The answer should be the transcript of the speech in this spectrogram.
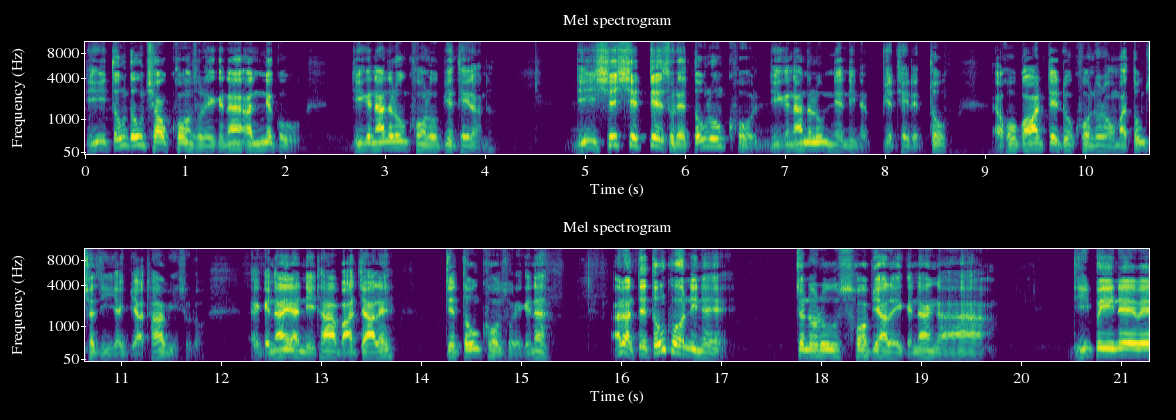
ဒီ336ခွန်ဆိုတဲ့ကဏ္ဍအနှစ်ကိုဒီကဏ္ဍနှလုံးခွန်လို့ပြစ်သေးတာနော် ဒီ881ဆိုတဲ့သုံးလုံးခွန်ဒီကဏ္ဍနှလုံးနဲ့ဒီနဲ့ပြစ်သေးတယ်3အဟိုကောင်တက်တို့ခွန်တို့တော့မှ3ချက်စီရိုက်ပြထားပြီဆိုတော့အဲကဏ္ဍရဲ့အနေထားပါကြလဲတစ်3ခွန်ဆိုတဲ့ကဏ္ဍအဲ့တော့တစ်3ခွန်အနေနဲ့ကျွန်တော်တို့ဆောပြတဲ့ကဏ္ဍကဒီပေနဲ့ပဲ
